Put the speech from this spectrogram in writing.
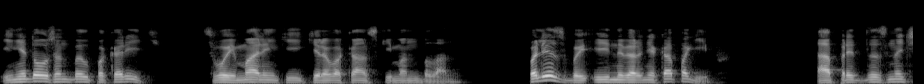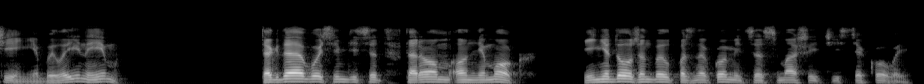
и не должен был покорить свой маленький кироваканский Монблан. Полез бы и наверняка погиб. А предназначение было иным. Тогда, в 82-м, он не мог и не должен был познакомиться с Машей Чистяковой,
